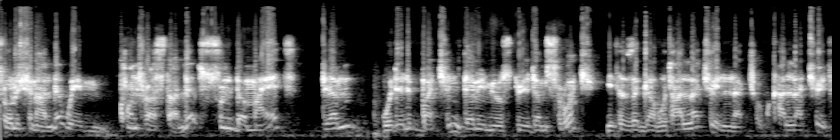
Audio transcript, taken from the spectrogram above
solution አለ ወይም contrast አለ። እሱን በማየት ደም ወደ ልባችን ደም የሚወስዱ የደም ስሮች የተዘጋ ቦታ አላቸው የሌላቸውም፣ ካላቸው የቱ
